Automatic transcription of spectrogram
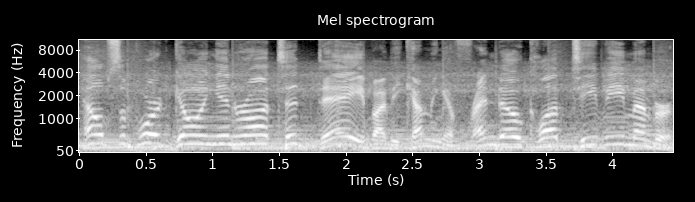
Help support Going In Raw today by becoming a Friendo Club TV member.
